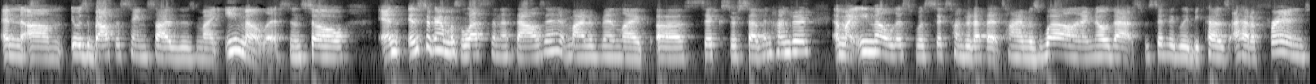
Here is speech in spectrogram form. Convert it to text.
and um, it was about the same size as my email list and so and Instagram was less than a thousand. It might have been like uh, six or seven hundred, and my email list was six hundred at that time as well. And I know that specifically because I had a friend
